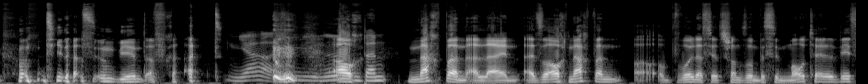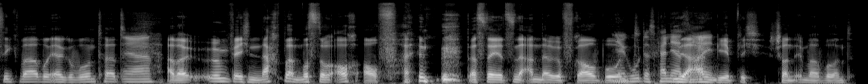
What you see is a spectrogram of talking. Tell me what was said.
und die das irgendwie hinterfragt. Ja, irgendwie, ne? Auch. Nachbarn allein, also auch Nachbarn, obwohl das jetzt schon so ein bisschen Motel-mäßig war, wo er gewohnt hat. ja. Aber irgendwelchen Nachbarn muss doch auch auffallen, dass da jetzt eine andere Frau wohnt. Ja, gut, das kann ja die sein. angeblich schon immer wohnt.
